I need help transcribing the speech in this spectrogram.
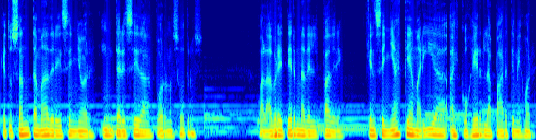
que tu Santa Madre, Señor, interceda por nosotros. Palabra eterna del Padre, que enseñaste a María a escoger la parte mejor,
